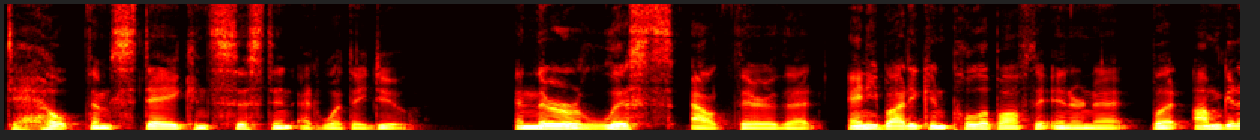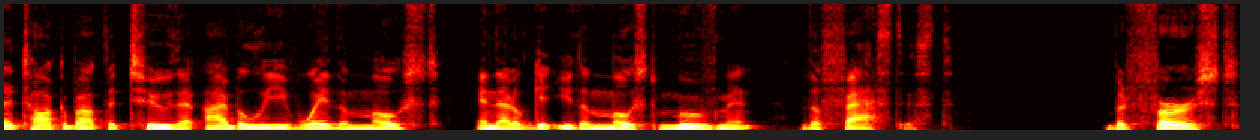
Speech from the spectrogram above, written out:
to help them stay consistent at what they do. And there are lists out there that anybody can pull up off the internet, but I'm going to talk about the two that I believe weigh the most and that'll get you the most movement the fastest. But first,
